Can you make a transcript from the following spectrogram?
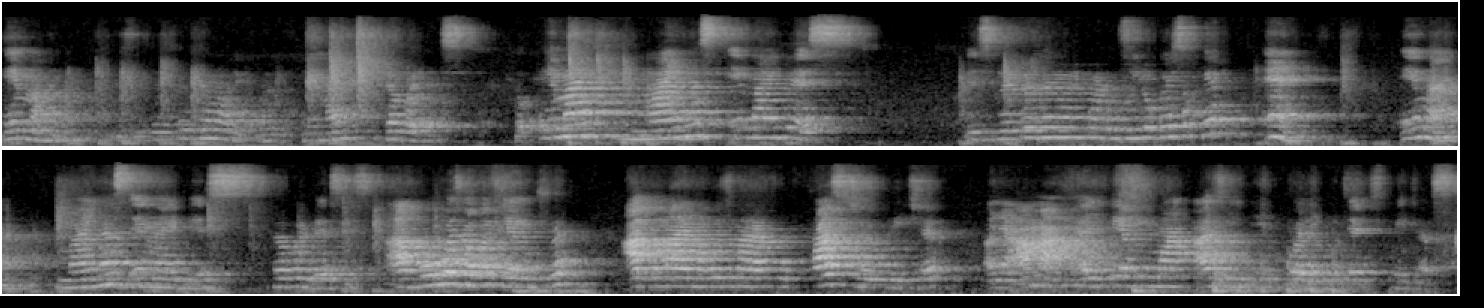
mi is greater than or equal to mi double dash. So mi minus mi dash is greater than or equal to 0 કહી શકીએ and mi minus mi dash double dash આ બહુ જ અગત્યનું છે. આ તમારે મગજમાં રાખવું ખાસ જરૂરી છે. અને આમાં LPF માં આ ઇનક્વાલિટી ચેક થઈ જશે.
